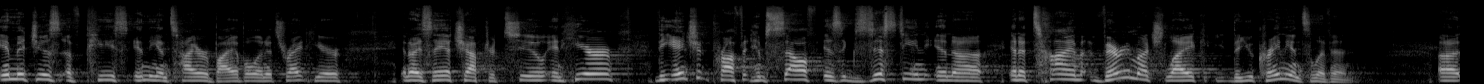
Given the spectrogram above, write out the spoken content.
images of peace in the entire Bible. And it's right here in Isaiah chapter 2. And here, the ancient prophet himself is existing in a, in a time very much like the Ukrainians live in. Uh,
